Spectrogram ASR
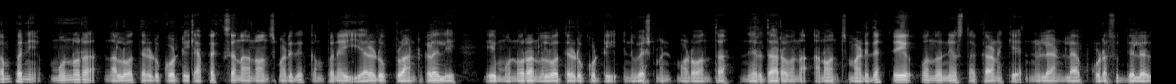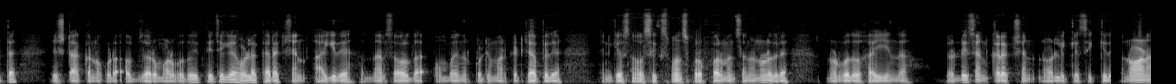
ಕಂಪನಿ ಮುನ್ನೂರ ನಲವತ್ತೆರಡು ಕೋಟಿ ಕ್ಯಾಪೆಕ್ಸ್ ಅನ್ನು ಅನೌನ್ಸ್ ಮಾಡಿದೆ. ಕಂಪನಿ ಎರಡು ಪ್ಲಾಂಟ್ಗಳಲ್ಲಿ ಈ ಮುನ್ನೂರ ನಲವತ್ತೆರಡು ಕೋಟಿ ಇನ್ವೆಸ್ಟ್ಮೆಂಟ್ ಮಾಡುವಂತ ನಿರ್ಧಾರವನ್ನು ಅನೌನ್ಸ್ ಮಾಡಿದೆ. ಈ ಒಂದು ನ್ಯೂಸ್ನ ಕಾರಣಕ್ಕೆ ನ್ಯೂಲ್ಯಾಂಡ್ ಲ್ಯಾಬ್ ಕೂಡ ಸುದ್ದಿಯಲ್ಲಿರುತ್ತೆ ಈ ಸ್ಟಾಕ್ ಅನ್ನು ಕೂಡ ಅಬ್ಸರ್ವ್ ಮಾಡಬಹುದು ಇತ್ತೀಚೆಗೆ ಒಳ್ಳೆ ಕರೆಕ್ಷನ್ ಆಗಿದೆ. ಹದಿನಾರು ಸಾವಿರದ ಒಂಬೈನೂರು ಕೋಟಿ ಮಾರ್ಕೆಟ್ ಕ್ಯಾಪ್ ಇದೆ. ಇನ್ ಕೇಸ್ ನಾವು ಸಿಕ್ಸ್ ಮಂತ್ಸ್ ಪರ್ಫಾರ್ಮೆನ್ಸ್ ಅನ್ನು ನೋಡಿದ್ರೆ ನೋಡಬಹುದು ಹೈಯಿಂದ ಡಿಸೆಂಟ್ ಕರೆಕ್ಷನ್ ನೋಡಲಿಕ್ಕೆ ಸಿಕ್ಕಿದೆ. ನೋಡೋಣ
